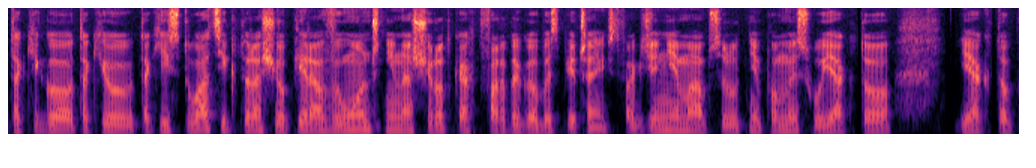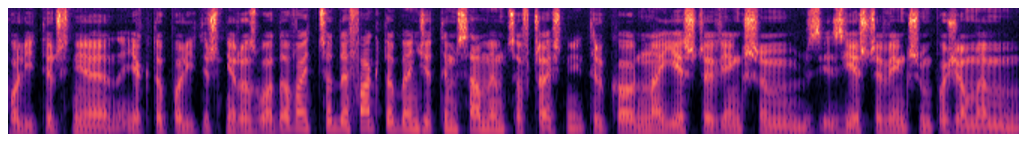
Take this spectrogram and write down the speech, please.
takiego, takiego, takiej sytuacji, która się opiera wyłącznie na środkach twardego bezpieczeństwa, gdzie nie ma absolutnie pomysłu, jak to, jak to, politycznie, jak to politycznie rozładować, co de facto będzie tym samym, co wcześniej, tylko na jeszcze większym, z jeszcze większym poziomem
